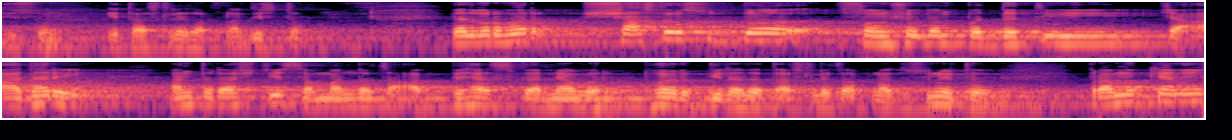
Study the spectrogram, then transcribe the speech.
दिसून येत असल्याचं आपणाला दिसतं. त्याचबरोबर शास्त्रशुद्ध संशोधन पद्धतीच्या आधारे आंतरराष्ट्रीय संबंधाचा अभ्यास करण्यावर भर दिला जात असल्याचं आपणाला दिसून येतं. प्रामुख्याने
